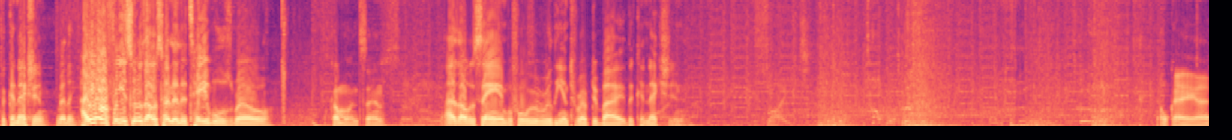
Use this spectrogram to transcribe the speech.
The connection, really? How you on free as soon as I was turning the tables, bro? Come on, son. As I was saying before we were really interrupted by the connection. Okay. Uh,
